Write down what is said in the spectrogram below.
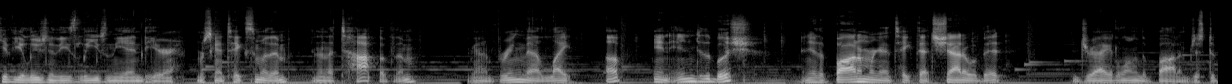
Give the illusion of these leaves in the end here. I'm just gonna take some of them, and on the top of them, we're gonna bring that light up and into the bush. And near the bottom, we're gonna take that shadow a bit and drag it along the bottom just a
